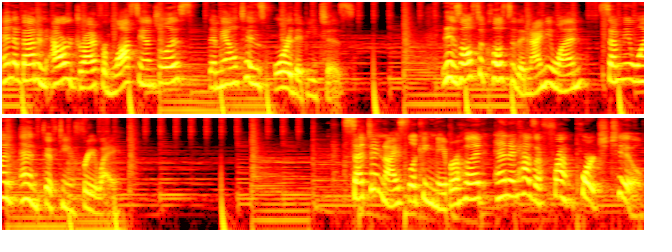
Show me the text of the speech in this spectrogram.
and about an hour drive from Los Angeles, the mountains, or the beaches. It is also close to the 91, 71, and 15 freeway. Such a nice looking neighborhood, and it has a front porch too.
